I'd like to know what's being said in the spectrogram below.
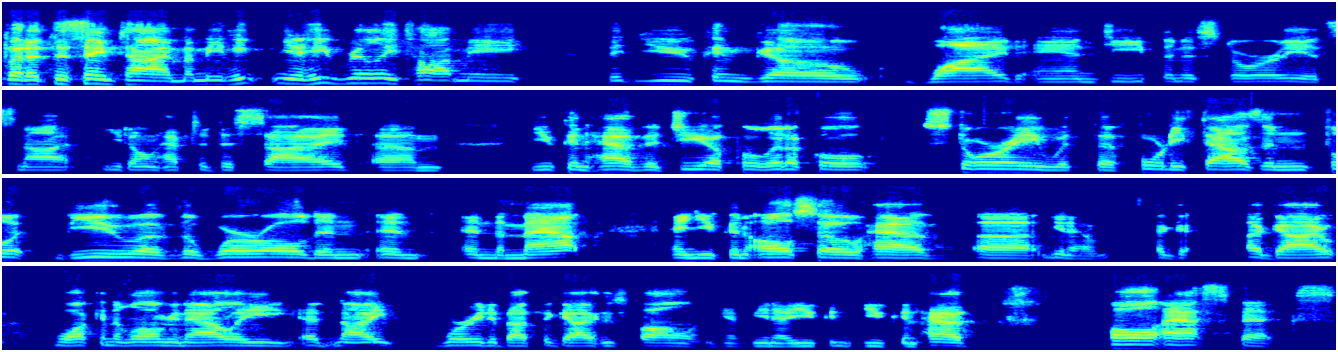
but at the same time, I mean, he you know he really taught me that you can go wide and deep in a story. It's not you don't have to decide. Um, you can have a geopolitical story with the forty thousand foot view of the world and and and the map, and you can also have uh, you know a, a guy walking along an alley at night worried about the guy who's following him. You know, you can you can have all aspects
